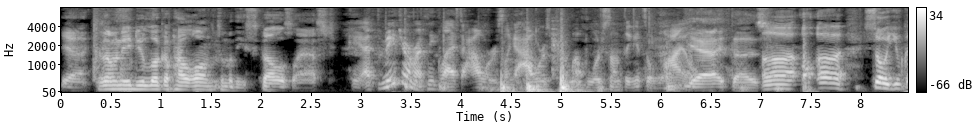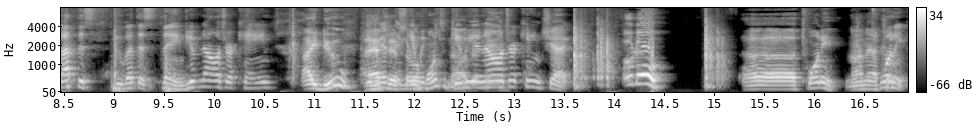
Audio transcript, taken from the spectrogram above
yeah, because I'm gonna need you to look up how long some of these spells last. okay, at the mage armor, I think lasts hours, like hours per level or something. It's a while. Yeah, it does. Uh, oh, uh, so you've got this, you got this thing. Do you have knowledge arcane? I do. Give I me, actually a, have several give me, points of give me a knowledge arcane. arcane check. Oh no! Uh, 20. Non natural. Twenty.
